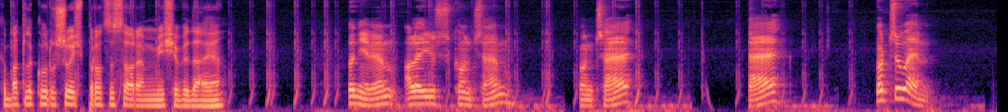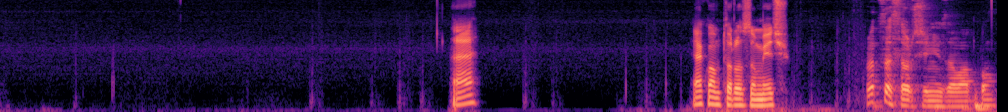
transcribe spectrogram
Chyba tylko ruszyłeś procesorem, mi się wydaje. To nie wiem, ale już kończę. Kończę. Kończę. Kończyłem. E? Jak mam to rozumieć? Procesor się nie załapał.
